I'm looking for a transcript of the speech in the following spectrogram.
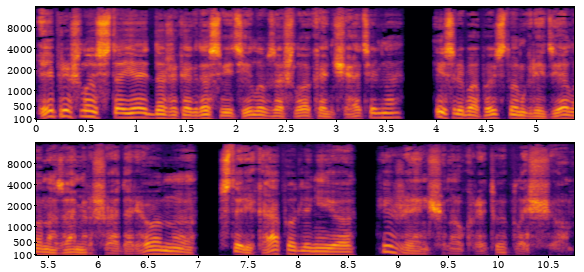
Ей пришлось стоять, даже когда светило взошло окончательно, и с любопытством глядела на замершую одаренную, старика подле нее и женщину, укрытую плащом.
